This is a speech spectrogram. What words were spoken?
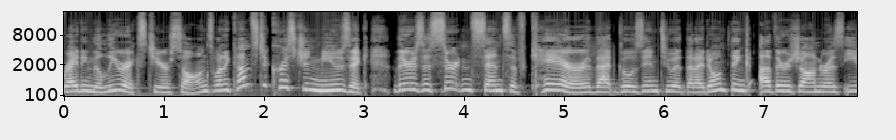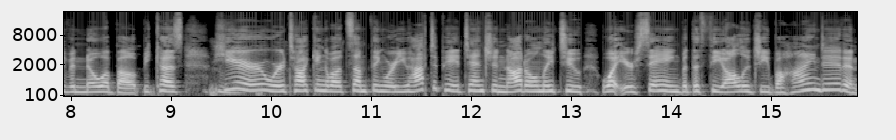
Writing the lyrics to your songs, when it comes to Christian music, there's a certain sense of care that goes into it that I don't think other genres even know about because here we're talking about something where you have to pay attention not only to what you're saying, but the theology behind it and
